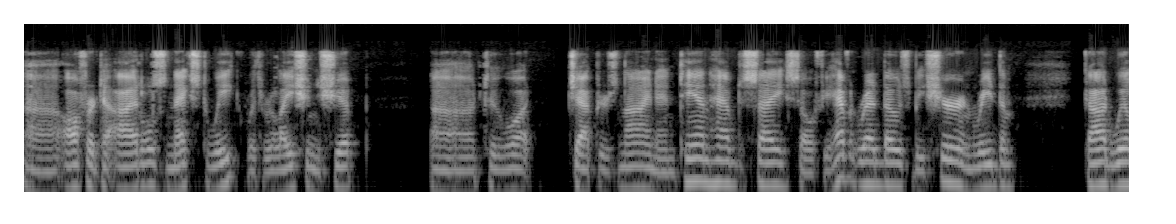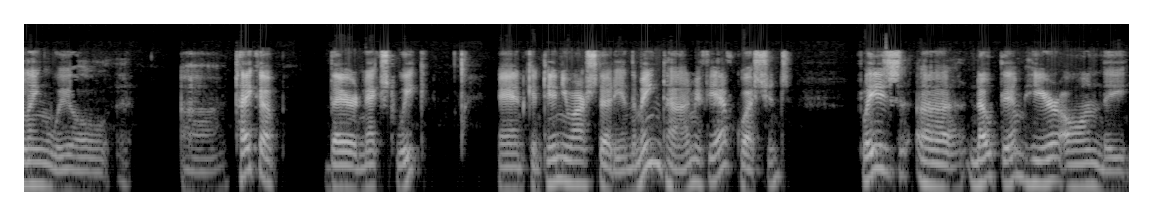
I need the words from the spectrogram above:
uh, offered to idols next week with relationship uh, to what chapters 9 and 10 have to say. So if you haven't read those, be sure and read them. God willing, we'll uh, take up there next week and continue our study. In the meantime, if you have questions, please uh, note them here on the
